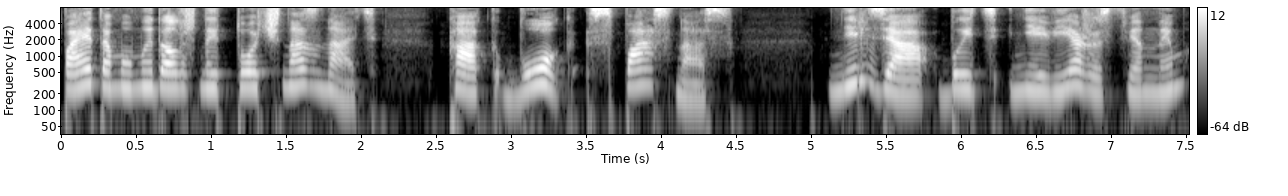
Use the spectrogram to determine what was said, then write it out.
Поэтому мы должны точно знать, как Бог спас нас. Нельзя быть невежественным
